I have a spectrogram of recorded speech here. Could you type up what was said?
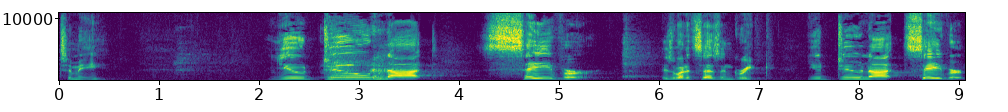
to me. You do not savor, is what it says in Greek. You do not savor,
